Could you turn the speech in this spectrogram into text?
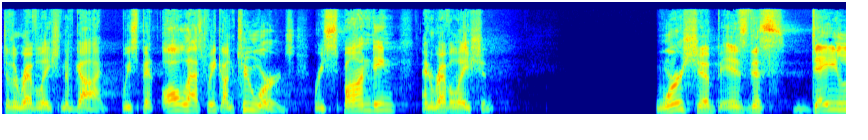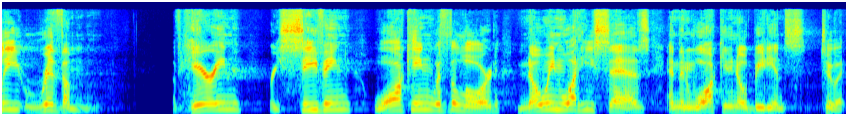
to the revelation of God. We spent all last week on two words responding and revelation. Worship is this daily rhythm of hearing, receiving, walking with the Lord, knowing what He says, and then walking in obedience to it.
